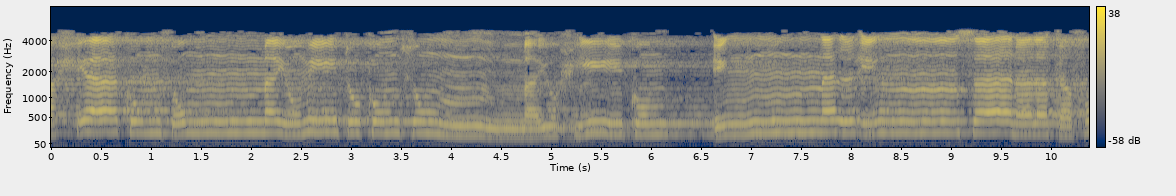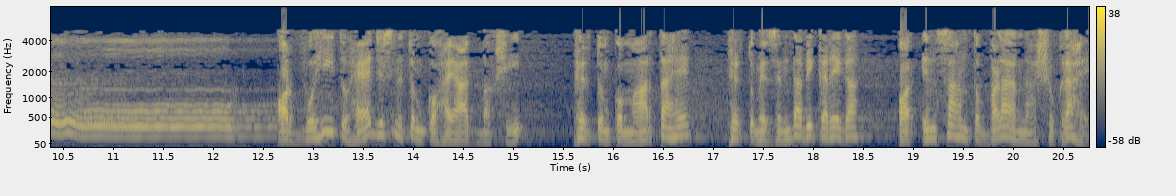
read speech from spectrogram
أحياكم ثم يميتكم ثم يحييكم إن الإنسان لكفور اور وہی تو ہے جس نے تم کو حیات بخشی، پھر تم کو مارتا ہے، پھر تمہیں زندہ بھی کرے گا اور انسان تو بڑا ناشکرا ہے۔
